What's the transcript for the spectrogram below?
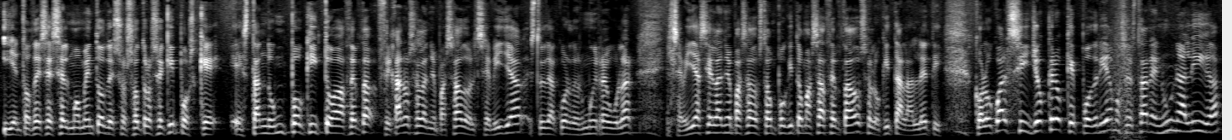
Y entonces es el momento de esos otros equipos que, estando un poquito acertados, fijaros el año pasado, el Sevilla, estoy de acuerdo, es muy regular. El Sevilla, si el año pasado está un poquito más acertado, se lo quita al Atleti. Con lo cual, sí, yo creo que podríamos estar en una liga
